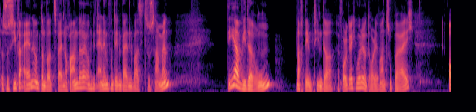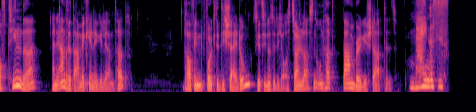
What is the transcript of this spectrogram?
also sie war eine und dann waren zwei noch andere und mit einem von den beiden war sie zusammen. Der wiederum, nachdem Tinder erfolgreich wurde und alle waren super reich, auf Tinder eine andere Dame kennengelernt hat. Daraufhin folgte die Scheidung, sie hat sich natürlich auszahlen lassen und hat Bumble gestartet. Nein, das ist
